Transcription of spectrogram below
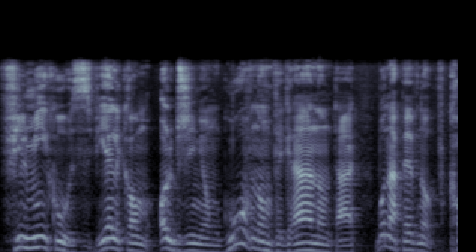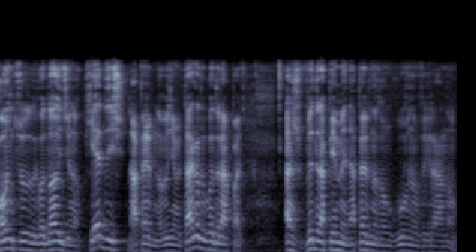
filmiku z wielką, olbrzymią, główną wygraną, tak? Bo na pewno w końcu do tego dojdzie, no kiedyś na pewno będziemy tak długo drapać, aż wydrapiemy na pewno tą główną wygraną.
